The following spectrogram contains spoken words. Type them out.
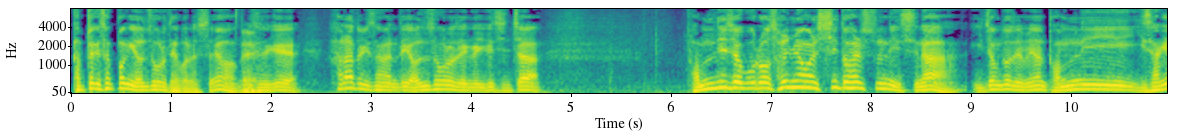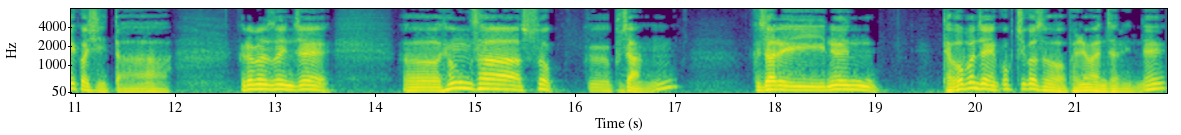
갑자기 석방이 연속으로 돼버렸어요. 그래서 이게 하나도 이상한데 연속으로 된 거 이게 진짜 법리적으로 설명을 시도할 수는 있으나 이 정도 되면 법리 이상의 것이 있다. 그러면서 이제 어, 형사 수석 그 부장 그 자리는 대법원장이 꼭 찍어서 발령한 자리인데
